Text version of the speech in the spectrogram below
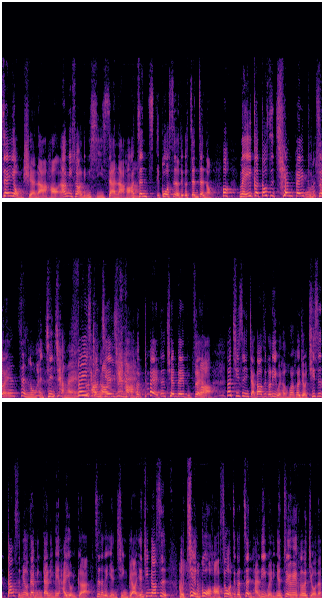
曾永权啦，哈，然后秘书长林锡山啦，哈，曾过世的这个曾正哦，哦，每一个都是千杯不醉，阵容很坚强哎，非常坚强，对，这千杯不醉哈。那其实你讲到这个立委很会喝酒，其实当时没有在名单里面，还有一个是那个严清标，严清标是我见过哈，所有这个政坛立委里面最会喝酒的，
